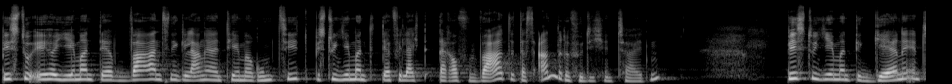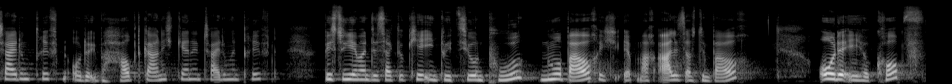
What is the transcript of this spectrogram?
Bist du eher jemand, der wahnsinnig lange ein Thema rumzieht? Bist du jemand, der vielleicht darauf wartet, dass andere für dich entscheiden? Bist du jemand, der gerne Entscheidungen trifft oder überhaupt gar nicht gerne Entscheidungen trifft? Bist du jemand, der sagt, okay, Intuition pur, nur Bauch, ich mache alles aus dem Bauch? Oder eher Kopf,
